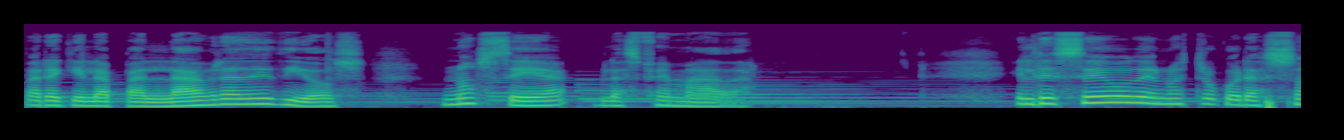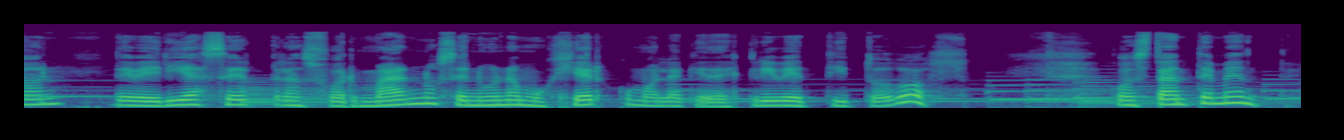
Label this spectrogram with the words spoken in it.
para que la palabra de Dios no sea blasfemada. El deseo de nuestro corazón debería ser transformarnos en una mujer como la que describe Tito II, constantemente,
